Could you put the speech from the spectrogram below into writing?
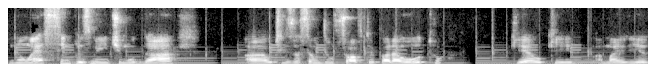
não é simplesmente mudar a utilização de um software para outro, que é o que a maioria,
